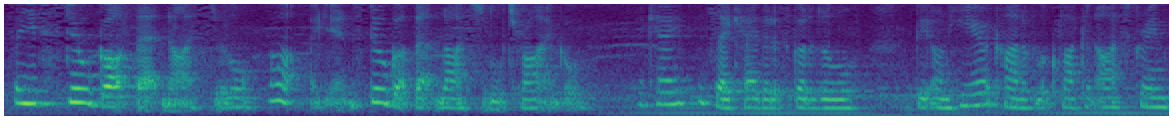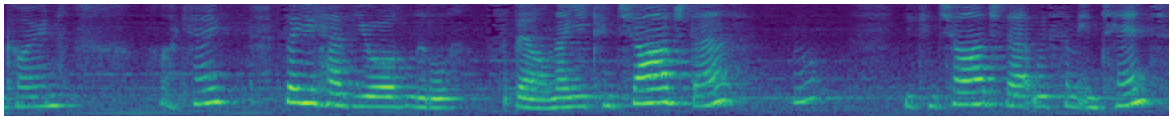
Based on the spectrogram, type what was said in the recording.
So you've still got that nice little, oh, again, still got that nice little triangle. Okay, it's okay that it's got a little bit on here. It kind of looks like an ice cream cone. Okay, so you have your little spell. Now you can charge that. You can charge that with some intent.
